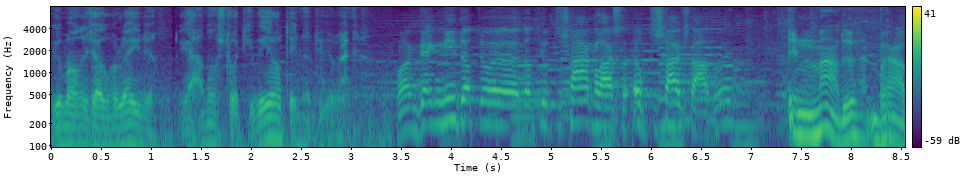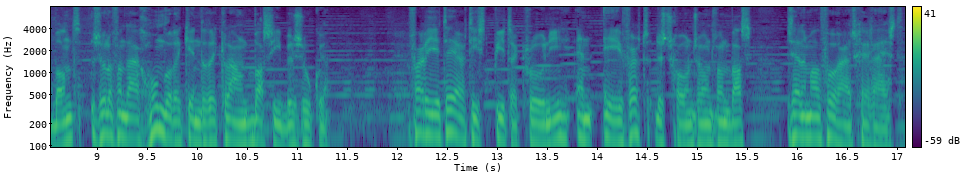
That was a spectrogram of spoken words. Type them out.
uw man is overleden. Ja, dan stort je wereld in natuurlijk. Maar ik denk niet dat, eh, dat hij op de schakelaar op de schuif staat hoor. In Made, Brabant, zullen vandaag honderden kinderen clown Bassie bezoeken. Variétéartiest Pieter Crooney en Evert, de schoonzoon van Bas, zijn hem al vooruit gereisd.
